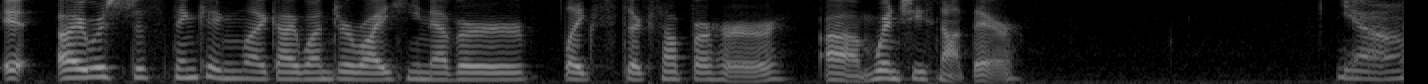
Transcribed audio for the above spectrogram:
it, I was just thinking like I wonder why he never like sticks up for her um when she's not there. Yeah.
